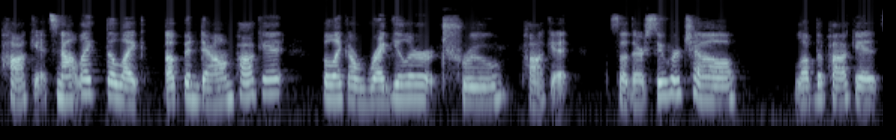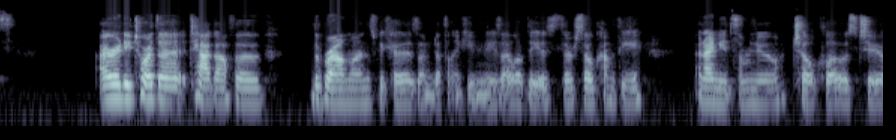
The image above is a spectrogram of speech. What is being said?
pockets, not like the like up and down pocket, but like a regular true pocket. So they're super chill. Love the pockets. I already tore the tag off of the brown ones because I'm definitely keeping these. I love these. They're so comfy and I need some new chill clothes too.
